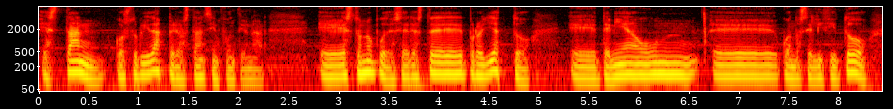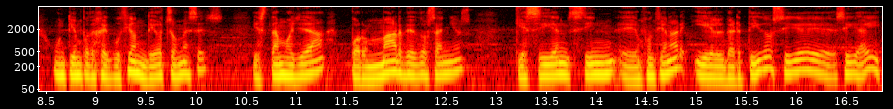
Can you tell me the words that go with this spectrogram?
están construidas pero están sin funcionar. esto no puede ser. Este proyecto eh, tenía un, eh, cuando se licitó un tiempo de ejecución de ocho meses y estamos ya por más de dos años que siguen sin eh, funcionar y el vertido sigue, sigue ahí.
